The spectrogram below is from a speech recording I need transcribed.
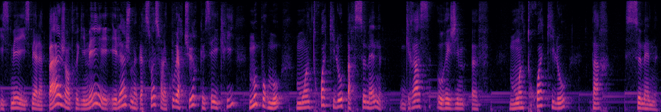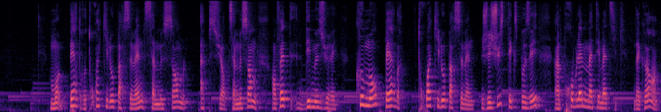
se se met à la page, entre guillemets, et, et là je m'aperçois sur la couverture que c'est écrit mot pour mot, moins 3 kilos par semaine grâce au régime œuf. Moins 3 kilos par semaine. perdre 3 kilos par semaine, ça me semble absurde. Ça me semble en fait démesuré. Comment perdre 3 kilos par semaine? Je vais juste exposer un problème mathématique. D'accord?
